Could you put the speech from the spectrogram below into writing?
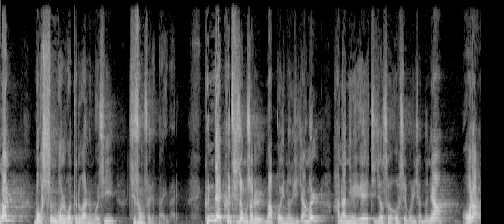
날 목숨 걸고 들어가는 것이 지성소였다 이 말이에요. 근데 그 지성소를 맡고 있는 휘장을 하나님이 왜 찢어서 없애버리셨느냐? 오라.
